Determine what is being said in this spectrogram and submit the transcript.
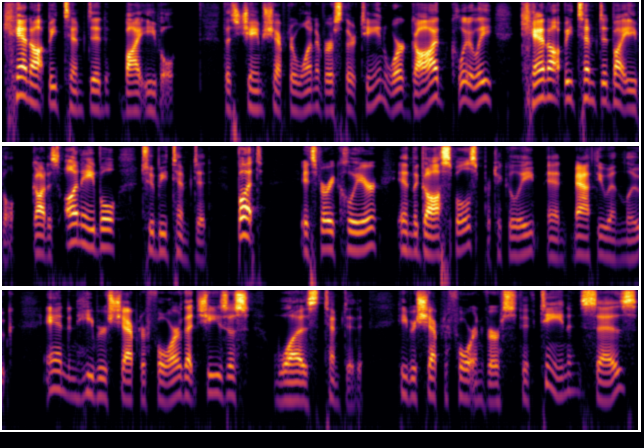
cannot be tempted by evil. That's James chapter 1 and verse 13, where God clearly cannot be tempted by evil. God is unable to be tempted. But it's very clear in the Gospels, particularly in Matthew and Luke, and in Hebrews chapter 4, that Jesus was tempted. Hebrews chapter 4 and verse 15 says,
